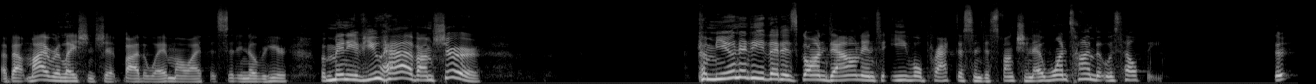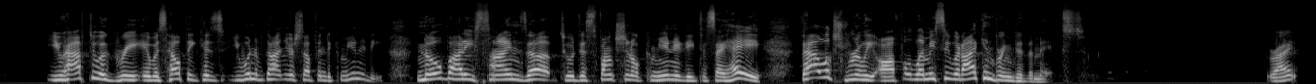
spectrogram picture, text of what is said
about my relationship, by the way. My wife is sitting over here, but many of you have, I'm sure. Community that has gone down into evil practice and dysfunction, at one time it was healthy. You have to agree it was healthy because you wouldn't have gotten yourself into community. Nobody signs up to a dysfunctional community to say, hey, that looks really awful. Let me see what I can bring to the mix. Right?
